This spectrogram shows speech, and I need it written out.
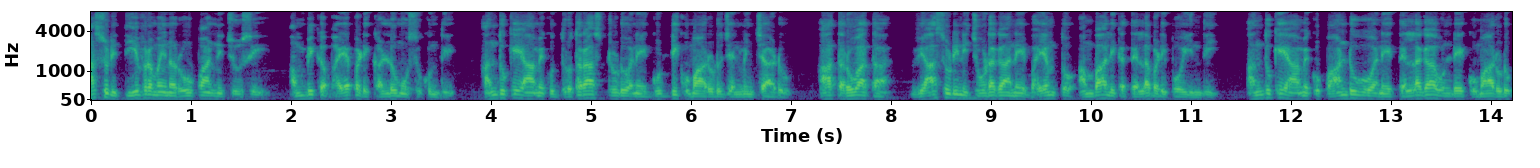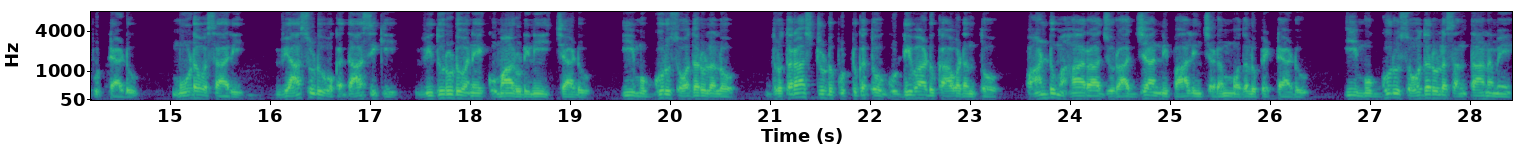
అసుడి తీవ్రమైన రూపాన్ని చూసి అంబిక భయపడి కళ్ళు మూసుకుంది. అందుకే ఆమెకు ధృతరాష్ట్రుడు అనే గుడ్డి కుమారుడు జన్మించాడు. ఆ తరువాత వ్యాసుడిని చూడగానే భయంతో అంబాలిక తెల్లబడిపోయింది. అందుకే ఆమెకు పాండువు అనే తెల్లగా ఉండే కుమారుడు పుట్టాడు. మూడవసారి వ్యాసుడు ఒక దాసికి విదురుడు అనే కుమారుడిని ఇచ్చాడు. ఈ ముగ్గురు సోదరులలో ధృతరాష్ట్రుడు పుట్టుకతో గుడ్డివాడు కావడంతో పాండు మహారాజు రాజ్యాన్ని పాలించడం మొదలుపెట్టాడు. ఈ ముగ్గురు సోదరుల సంతానమే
